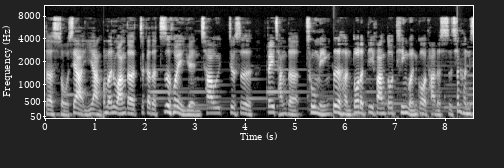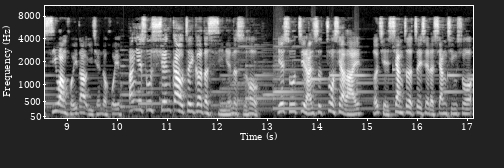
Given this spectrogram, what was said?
的手下一样。所罗门王的这个的智慧远超，就是非常的出名，是很多的地方都听闻过他的事情，很希望回到以前的辉煌。当耶稣宣告这个的喜年的时候，耶稣既然是坐下来，而且向着这些的乡亲说：“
